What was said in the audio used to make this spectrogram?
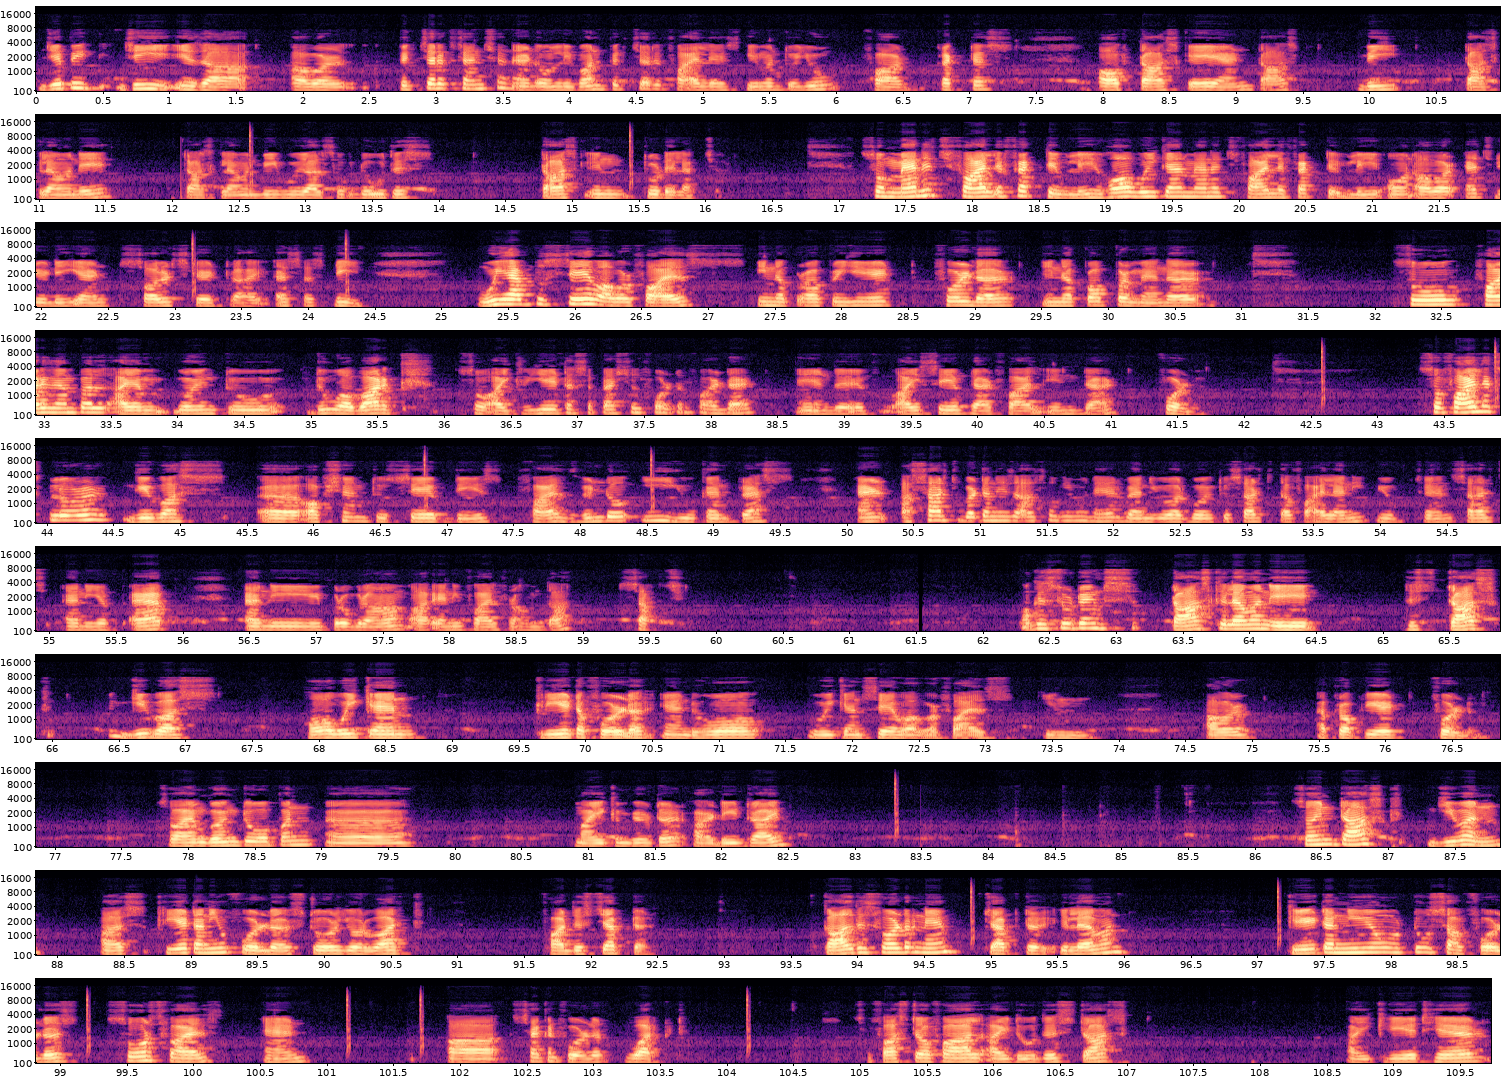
jpg is uh, our picture extension and only one picture file is given to you for practice of task A and task B, task 11A, task 11B. We also do this task in today lecture. So manage file effectively, how we can manage file effectively on our HDD and solid state drive SSD. We have to save our files in appropriate folder in a proper manner so for example i am going to do a work. So I create a special folder for that and I save that file in that folder. So file explorer give us uh, option to save these files. Window E you can press and a search button is also given here. When you are going to search the file any you can search any app any program or any file from the search okay students task 11a this task give us how we can create a folder and how we can save our files in our appropriate folder. So I am going to open uh, my computer RD drive. So in task given us create a new folder store your work for this chapter Call this folder name chapter 11. Create a new two subfolders source files and a second folder worked. So first of all I do this task. I create here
